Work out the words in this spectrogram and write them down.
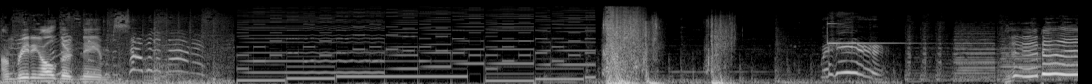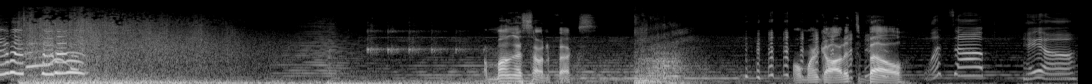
I'm reading all their names. Among Us sound effects. oh my god, it's Belle. What's up? Heya.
